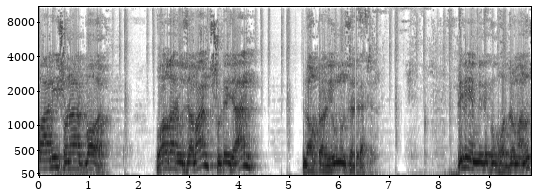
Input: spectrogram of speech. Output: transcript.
বাণী শোনার পর ওয়াকারুজ্জামান ছুটে যান ডক্টর ইউনুসের কাছে। তিনি এমনিতে খুব ভদ্র মানুষ।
